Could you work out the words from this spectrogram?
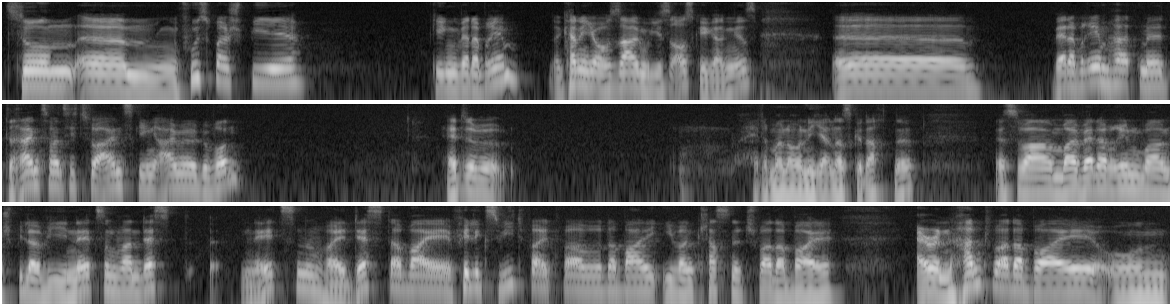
zum ähm, Fußballspiel gegen Werder Bremen. Da kann ich auch sagen, wie es ausgegangen ist. Äh, Werder Bremen hat mit 23 zu 1 gegen Eimel gewonnen. Hätte Hätte man auch nicht anders gedacht, ne? Es war bei Werder Bremen waren Spieler wie Nelson Van Dest, äh, Nelson Valdes dabei, Felix Wiedwald war dabei, Ivan Klasnitsch war dabei, Aaron Hunt war dabei und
